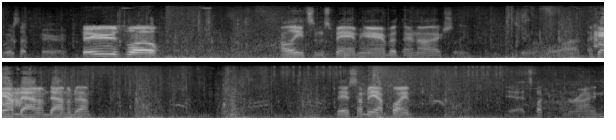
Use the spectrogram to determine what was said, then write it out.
Where's that Pharah? Fair's low. I'll eat some spam here, but they're not actually doing a whole lot. Okay, I'm down. I'm down. I'm down. They have somebody on point. Yeah, it's fucking Rein.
